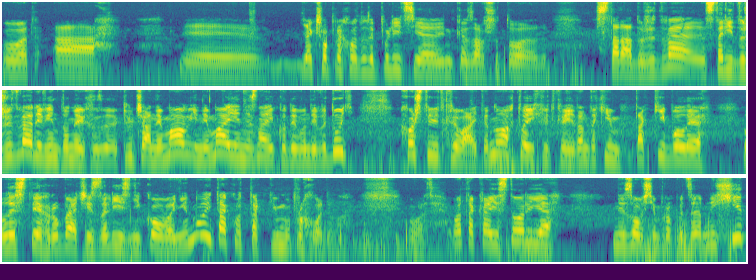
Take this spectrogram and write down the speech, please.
От. А якщо приходили поліція, він казав, що то стара дуже двері, старі дуже двері, він до них ключа не мав і не має, не знає, куди вони ведуть. Хочете відкривайте. Ну а хто їх відкриє? Там такі, такі були листи грубечі, залізні, ковані. Ну і так от так йому проходило. От. от така історія. Не зовсім про підземний хід,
